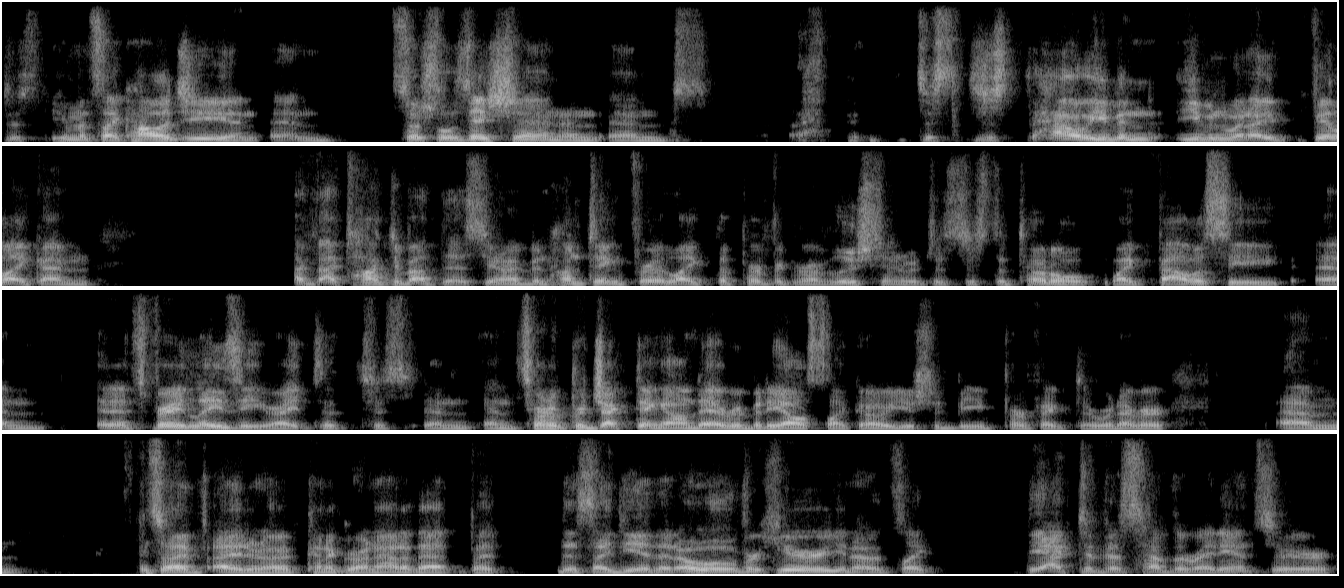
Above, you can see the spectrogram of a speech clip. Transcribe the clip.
just human psychology and and socialization and and just just how even even when i feel like i'm I've, I've talked about this you know i've been hunting for like the perfect revolution which is just a total like fallacy. And and it's very lazy right to just and and sort of projecting onto everybody else like oh you should be perfect or whatever. Um and so i've i don't know i've kind of grown out of that but this idea that oh over here you know it's like the activists have the right answer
